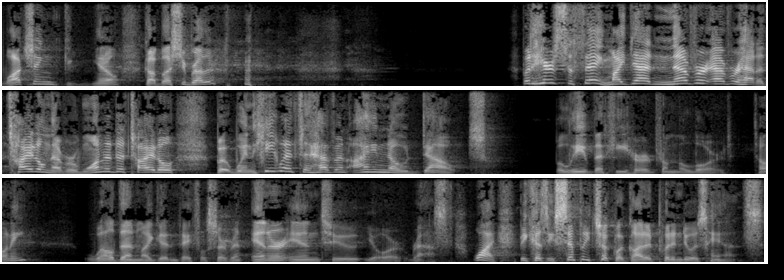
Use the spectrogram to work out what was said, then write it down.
watching, you know, God bless you, brother. But here's the thing my dad never ever had a title, never wanted a title, but when he went to heaven, I no doubt believe that he heard from the Lord. Tony, well done, my good and faithful servant. Enter into your rest. Why? Because he simply took what God had put into his hands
